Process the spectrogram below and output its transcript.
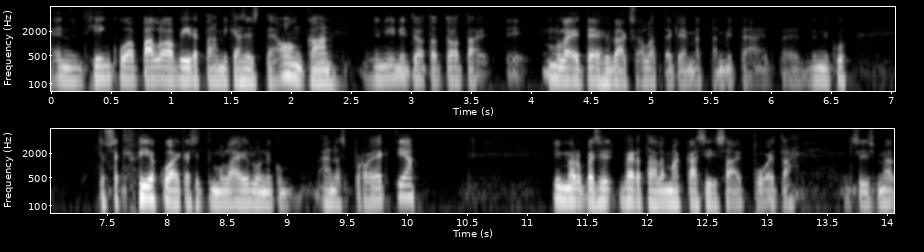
en nyt hinkua, paloa, virtaa, mikä se sitten onkaan, niin, niin tuota, tuota, mulle ei tee hyväksi olla tekemättä mitään. Että, niin kuin, tuossa kävi joku aika sitten, mulla ei ollut niin NS-projektia, niin mä rupesin vertailemaan käsisaippuita. Siis mä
